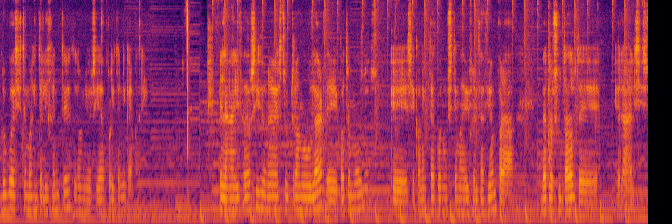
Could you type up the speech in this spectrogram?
Grupo de Sistemas Inteligentes de la Universidad Politécnica de Madrid. El analizador sigue una estructura modular de cuatro módulos que se conecta con un sistema de visualización para ver los resultados del análisis.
